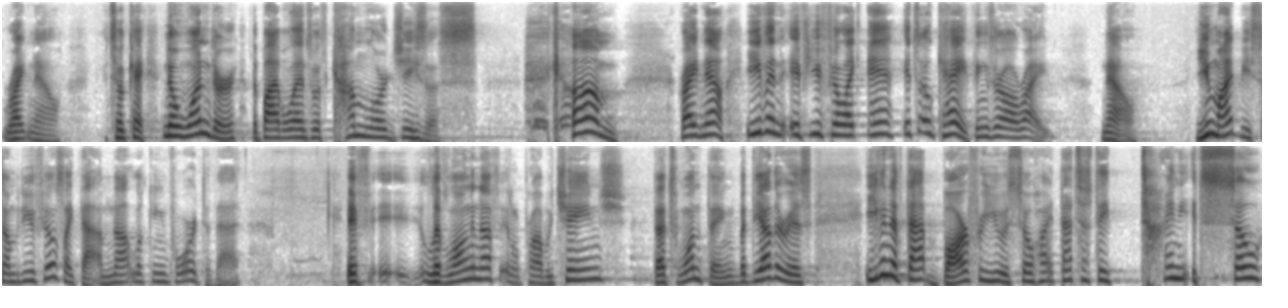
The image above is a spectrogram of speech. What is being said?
right now. It's okay. No wonder the Bible ends with, Come, Lord Jesus. Come right now. Even if you feel like, eh, it's okay, things are all right. Now, you might be somebody who feels like that. I'm not looking forward to that. If live long enough, it'll probably change. That's one thing. But the other is, even if that bar for you is so high, that's just a tiny, it's so,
